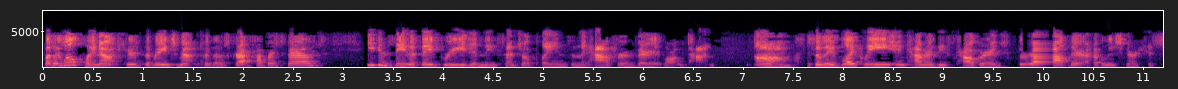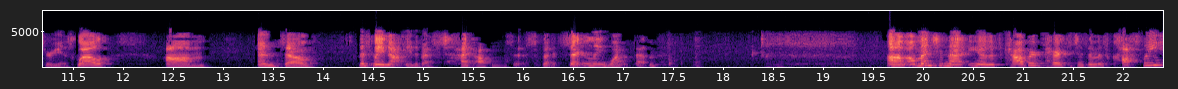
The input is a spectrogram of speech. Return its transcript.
but I will point out, here's the range map for those grasshopper sparrows. You can see that they breed in these central plains and they have for a very long time. Um, so they've likely encountered these cowbirds throughout their evolutionary history as well. Um, and so this may not be the best hypothesis, but it's certainly one of them. Um, I'll mention that you know this cowbird parasitism is costly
